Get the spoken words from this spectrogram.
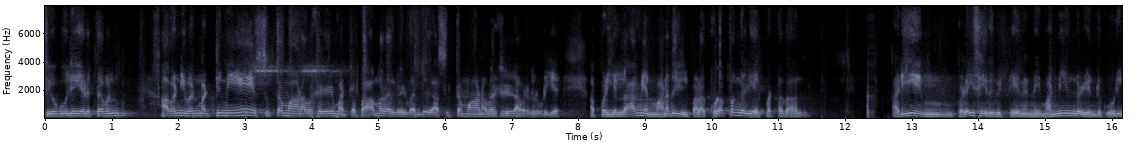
சிவபூஜை எடுத்தவன் அவன் இவன் மட்டுமே சுத்தமானவர்கள் மற்ற பாமரர்கள் வந்து அசுத்தமானவர்கள். அவர்களுடைய அப்படியெல்லாம் என் மனதில் பல குழப்பங்கள் ஏற்பட்டதால் அடியேன் பிழை செய்து விட்டேன். என்னை மன்னியுங்கள் என்று கூறி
